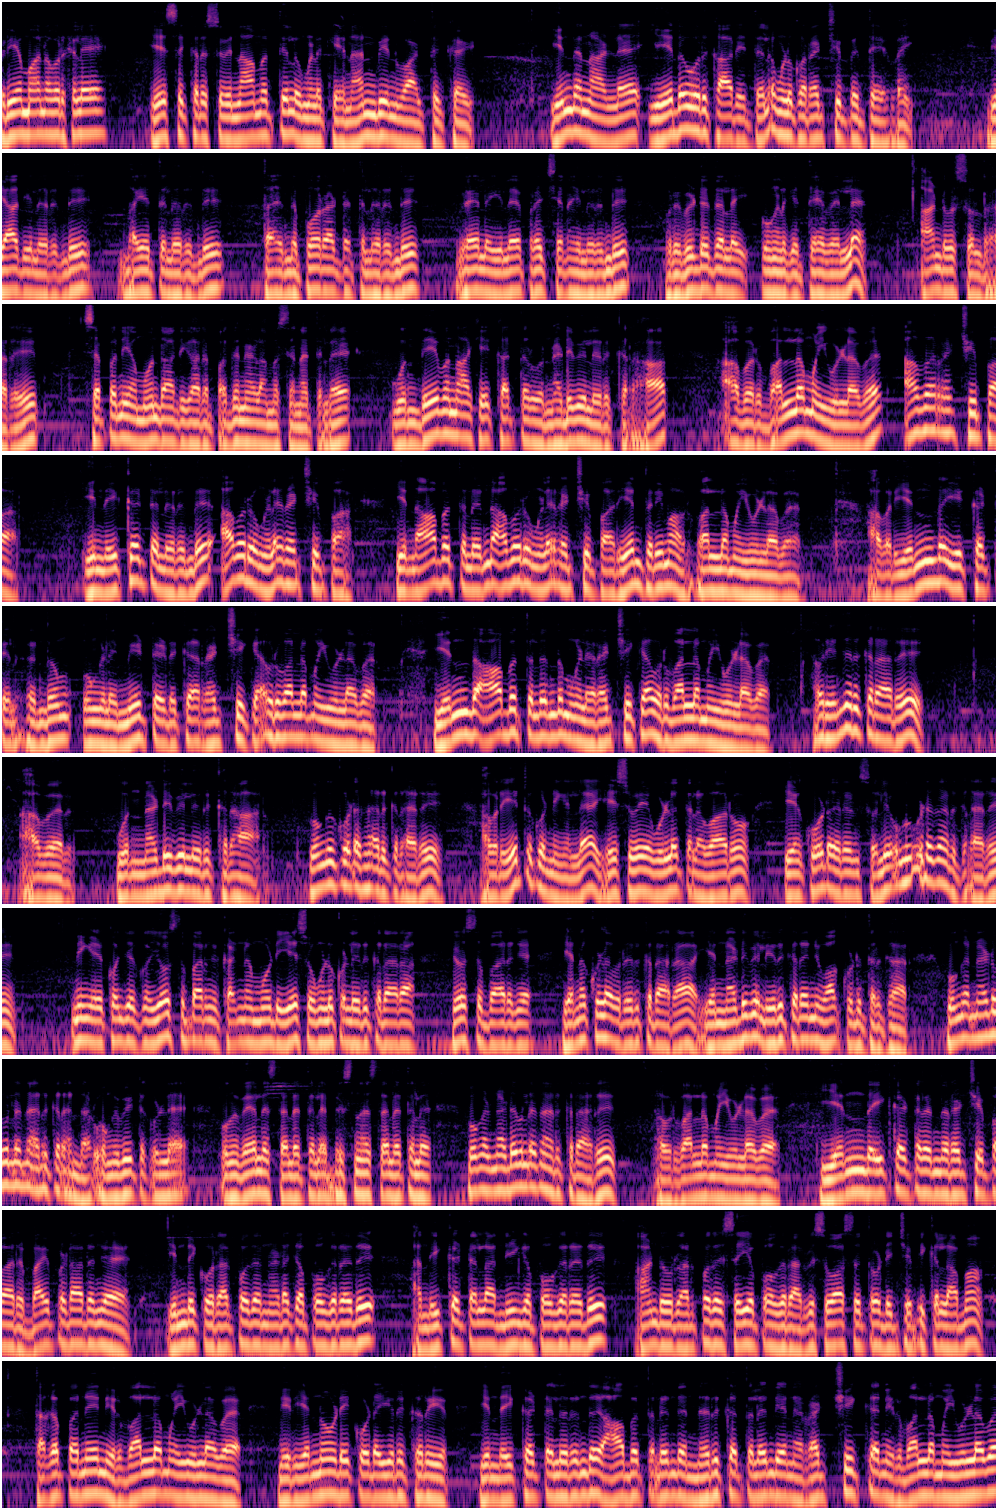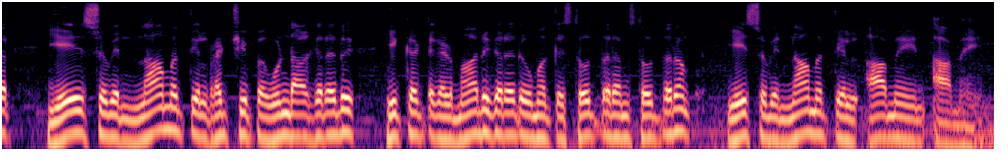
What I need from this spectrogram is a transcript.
பிரியமானவர்களே இயேசு கிறிஸ்துவின் நாமத்தில் உங்களுக்கு என் அன்பின் வாழ்த்துக்கள். இந்த நாளில் ஏதோ ஒரு காரியத்தில் உங்களுக்கு ஒரு ரட்சிப்பு தேவை. வியாதியிலிருந்து பயத்திலிருந்து த இந்த போராட்டத்திலிருந்து வேலையில் பிரச்சனையிலிருந்து ஒரு விடுதலை உங்களுக்கு தேவையில்லை. ஆண்டவர் சொல்கிறாரு செப்பனியா மூன்றாம் அதிகார பதினேழாம் வசனத்தில் உன் தேவனாகிய கத்தர் ஒரு நடுவில் இருக்கிறார். அவர் வல்லமை உள்ளவர் அவர் ரட்சிப்பார். இந்த இக்கட்டிலிருந்து அவர் உங்களை ரட்சிப்பார். இந்த ஆபத்திலிருந்து அவர் உங்களை ரட்சிப்பார். ஏன் தெரியுமா? அவர் வல்லமை உள்ளவர் அவர் எந்த இக்கட்டிலிருந்தும் உங்களை மீட்டெடுக்க ரட்சிக்க அவர் வல்லமை உள்ளவர் எந்த ஆபத்திலிருந்தும் உங்களை ரட்சிக்க அவர் வல்லமை உள்ளவர் அவர் எங்கே இருக்கிறாரு? அவர் உன் நடுவில் இருக்கிறார். உங்கள் கூட தான் இருக்கிறாரு. அவர் ஏற்றுக்கொண்டீங்கல்ல இயேசுவே என் உள்ளத்தில் வாரும் என் கூட இருன்னு சொல்லி உங்கள் கூட தான் இருக்கிறாரு. நீங்கள் கொஞ்சம் யோசித்து பாருங்கள் கண்ணை மூடி இயேசு உங்களுக்குள்ளே இருக்கிறாரா? யோசித்து பாருங்கள் எனக்குள்ளே அவர் இருக்கிறாரா? என் நடுவில் இருக்கிறேன்னு வாக்கு கொடுத்துருக்கார். உங்கள் நடுவில் நான் இருக்கிறேன்றார். உங்கள் வீட்டுக்குள்ளே உங்கள் வேலை ஸ்தலத்தில் பிஸ்னஸ் ஸ்தலத்தில் உங்கள் நடுவில் தான் இருக்கிறாரு. அவர் வல்லமை உள்ளவர் எந்த இக்கட்டில் இந்த ரட்சிப்பார்? பயப்படாதுங்க. இன்றைக்கு ஒரு அற்புதம் நடக்க போகிறது. அந்த இக்கட்டெல்லாம் நீங்கள் போகிறது. ஆண்டவர் அற்புதம் செய்ய போகிறார். விசுவாசத்தோடு ஜெபிக்கலாமா? தகப்பனே நீர் வல்லமை உள்ளவர். நீர் என்னோட கூட இருக்கிறீர். இந்த இக்கட்டிலிருந்து ஆபத்திலிருந்து நெருக்கத்திலிருந்து என்னை ரட்சிக்க நீர் வல்லமை உள்ளவர். இயேசுவின் நாமத்தில் ரட்சிப்பு உண்டாகிறது. இக்கட்டுகள் மாறுகிறது. உமக்கு ஸ்தோத்திரம் ஸ்தோத்திரம். இயேசுவின் நாமத்தில் ஆமேன் ஆமேன்.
